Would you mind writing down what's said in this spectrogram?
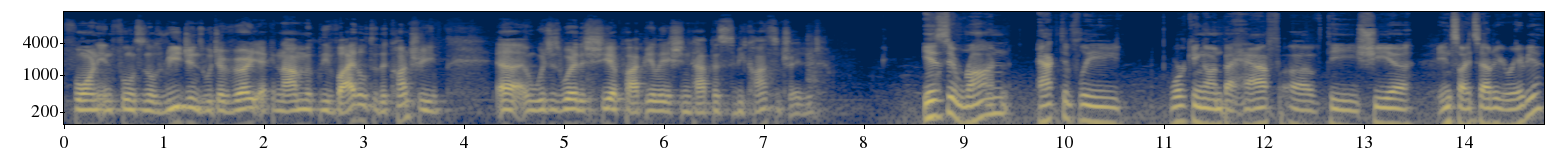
foreign influence in those regions which are very economically vital to the country uh, which is where the Shia population happens to be concentrated. Is Iran actively working on behalf of the Shia inside Saudi Arabia?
